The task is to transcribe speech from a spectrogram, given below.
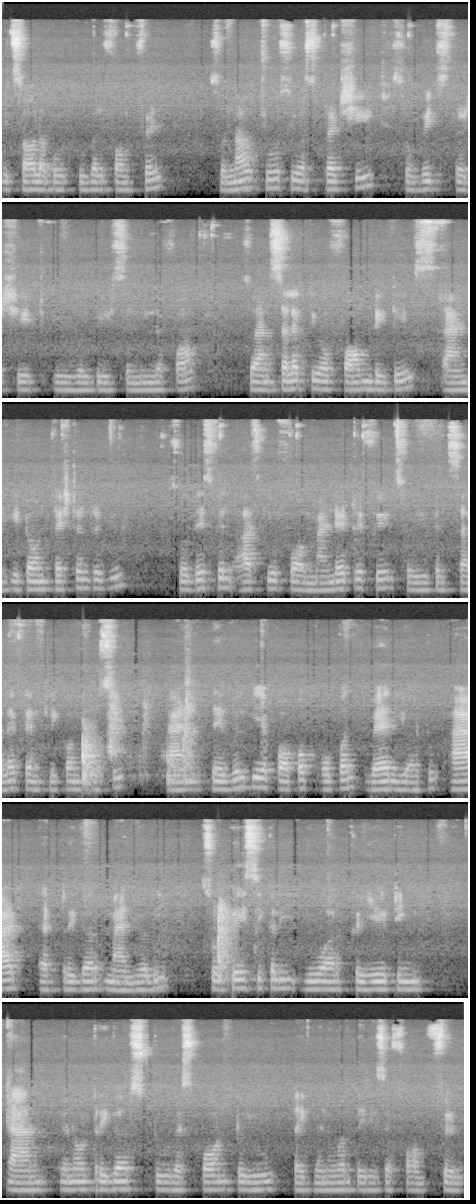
it's all about Google form field so now choose your spreadsheet. So which spreadsheet you will be sending the form. So and select your form details and hit on test and review. So this will ask you for mandatory fields so you can select and click on proceed. And there will be a pop-up open where you have to add a trigger manually. So basically you are creating and you know triggers to respond to you like whenever there is a form filled.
